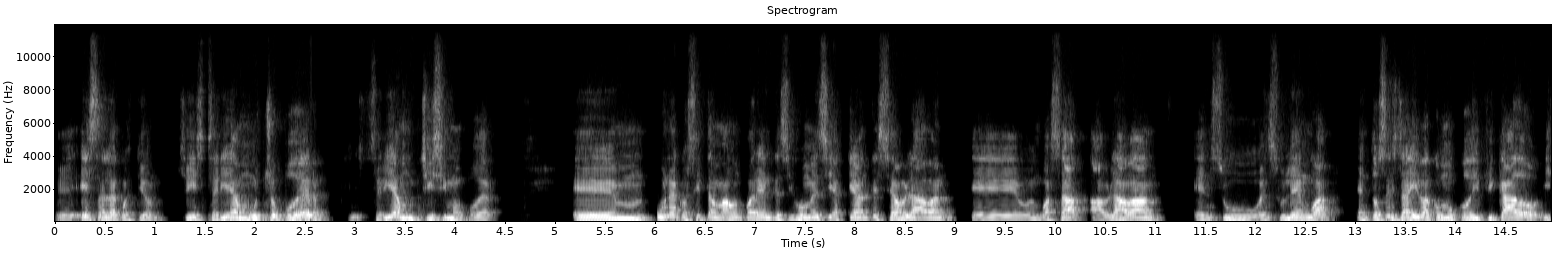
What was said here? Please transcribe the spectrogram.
Eh, esa es la cuestión. ¿sí? Sería mucho poder, sería muchísimo poder. Em, una cosita más, un paréntesis, vos me decías que antes se hablaban, eh, o en WhatsApp, hablaban en su, en su lengua, entonces ya iba como codificado, y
